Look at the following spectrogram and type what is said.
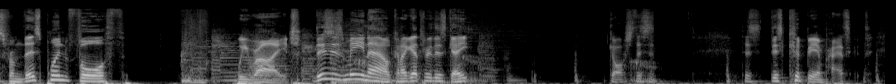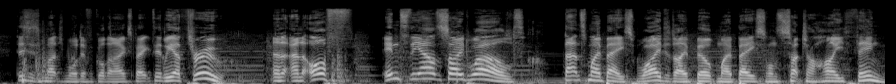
As from this point forth, we ride. This is me now. Can I get through this gate? Gosh, this is this this could be impractical. This is much more difficult than I expected. We are through and, and off into the outside world. That's my base. Why did I build my base on such a high thing?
